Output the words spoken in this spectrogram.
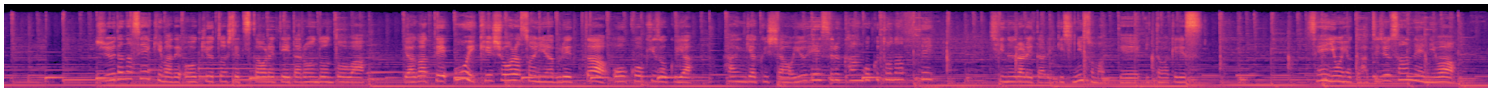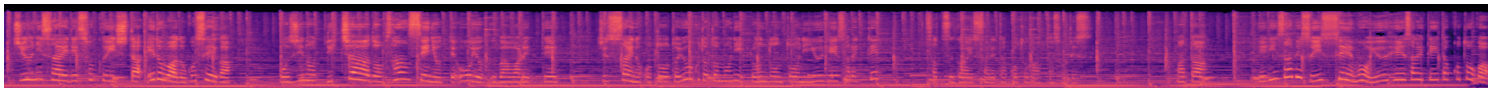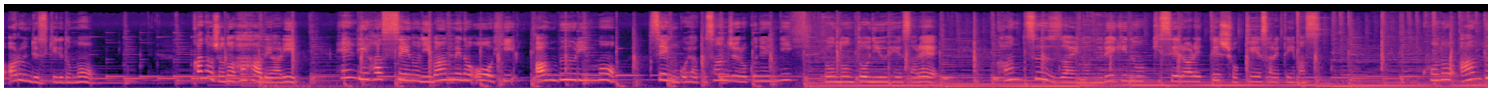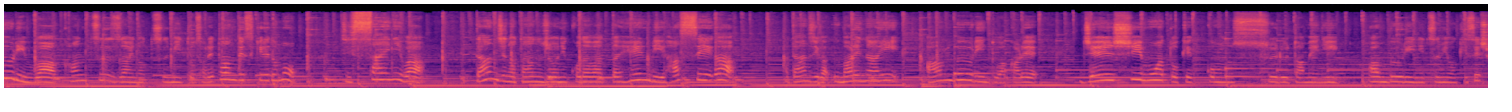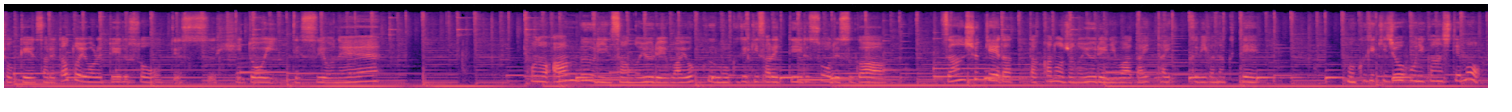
17世紀まで王宮として使われていたロンドン島はやがて王位継承争いに敗れた王侯貴族や反逆者を幽閉する監獄となって血塗られた歴史に染まっていったわけです。1483年には12歳で即位したエドワード5世が叔父のリチャード3世によって王位を奪われて10歳の弟ヨークと共にロンドン島に幽閉されて殺害されたことがあったそうです。またエリザベス1世も幽閉されていたことがあるんですけれども彼女の母でありヘンリー8世の2番目の王妃アンブーリンも1536年にロンドン島に幽閉され貫通剤の濡れ衣を着せられて処刑されています。このアンブーリンは貫通剤の罪とされたんですけれども実際には男児の誕生にこだわったヘンリー8世が男児が生まれないアンブーリンと別れジェーン・シー・モアと結婚するためにアンブーリンに罪を着せ処刑されたと言われているそうです。ひどいですよね。このアンブーリンさんの幽霊はよく目撃されているそうですが斬首刑だった彼女の幽霊にはだいたい首がなくて目撃情報に関しても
